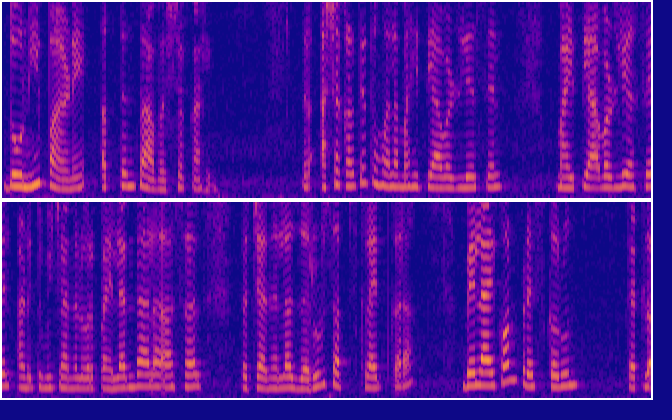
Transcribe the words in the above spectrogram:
दोन्ही पाळणे अत्यंत आवश्यक आहे. तर आशा करते तुम्हाला माहिती आवडली असेल माहिती आवडली असेल आणि तुम्ही चॅनलवर पहिल्यांदा आला असाल तर चॅनलला जरूर सबस्क्राईब करा. बेल आयकॉन प्रेस करून त्यातलं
